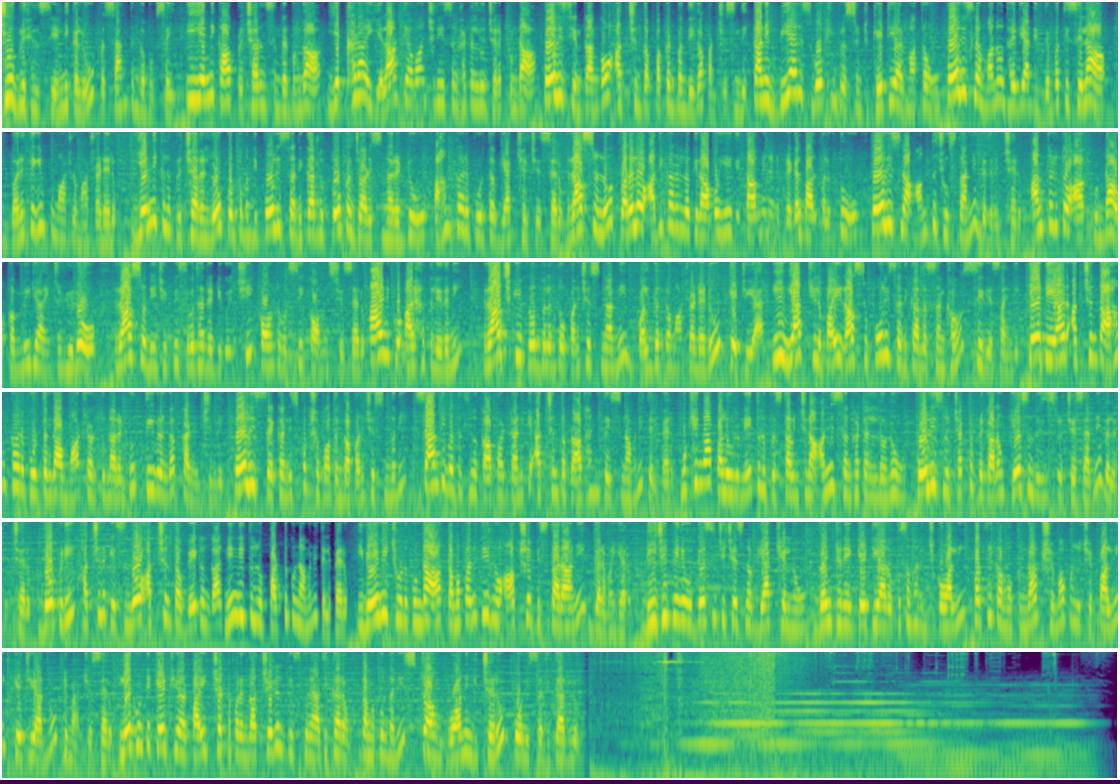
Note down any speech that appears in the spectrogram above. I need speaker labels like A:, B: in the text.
A: జూబ్లీహిల్స్ ఎన్నికలు ప్రశాంతంగా ముగిశాయి. ఈ ఎన్నిక ప్రచారం సందర్భంగా ఎక్కడా ఎలాంటి అవాంఛనీయ సంఘటనలు జరగకుండా పోలీస్ యంత్రాంగం అత్యంత పకడ్బందీగా పనిచేసింది. కానీ బీఆర్ఎస్ వర్కింగ్ ప్రెసిడెంట్ కేటీఆర్ మాత్రం పోలీసుల మనోధైర్యాన్ని దెబ్బతీసేలా బరితెగింపు మాటలు మాట్లాడారు. ఎన్నికల ప్రచారంలో కొంతమంది పోలీసు అధికారులు తోకలు జాడిస్తున్నారంటూ అహంకారపూరిత వ్యాఖ్యలు చేశారు. రాష్ట్రంలో త్వరలో అధికారంలోకి రాబోయేది తామేనని ప్రగల్భాలు పలుకుతూ పోలీసుల అంతు చూస్తాన్ని బెదిరించారు. అంతటితో ఆగకుండా ఒక ఒక మీడియా ఇంటర్వ్యూలో రాష్ట్ర డీజీపీ శివధర్ రెడ్డి గురించి కాంట్రవర్సీ కామెంట్స్ చేశారు. ఆయనకు అర్హత లేదని రాజకీయ ప్రోద్బలంతో పనిచేస్తున్నారని వల్గర్గా మాట్లాడాడు కేటీఆర్. ఈ వ్యాఖ్యలపై రాష్ట్ర పోలీస్ అధికారుల సంఘం సీరియస్ అయింది. కేటీఆర్ అత్యంత అహంకారపూరితంగా మాట్లాడుతున్నారంటూ తీవ్రంగా ఖండించింది. పోలీస్ శాఖ నిష్పక్షపాతంగా పనిచేస్తుందని శాంతి భద్రతలను కాపాడటానికి అత్యంత ప్రాధాన్యత ఇస్తున్నామని తెలిపారు. ముఖ్యంగా పలువురు నేతలు ప్రస్తావించిన అన్ని సంఘటనల్లోనూ పోలీసులు చట్ట ప్రకారం కేసులు రిజిస్టర్ చేశారని వెల్లడించారు. దోపిడీ హత్యల కేసుల్లో అత్యంత వేగంగా నిందితులను పట్టుకున్నామని తెలిపారు. ఇవేవీ చూడకుండా తమ పనితీరును ఆక్షేపిస్తారా అని గరమయ్యారు. డీజీపీని ఉద్దేశించి చేసిన వ్యాఖ్యలను వెంటనే కేటీఆర్ ఉపసంహరించుకోవాలని పత్రికాముఖంగా క్షమాపణలు చెప్పాలని కేటీఆర్ను డిమాండ్ చేశారు. లేకుంటే కేటీఆర్ పై చట్టపరంగా చర్యలు తీసుకునే అధికారం తమకుందని స్ట్రాంగ్ వార్నింగ్ ఇచ్చారు పోలీస్ అధికారులు.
